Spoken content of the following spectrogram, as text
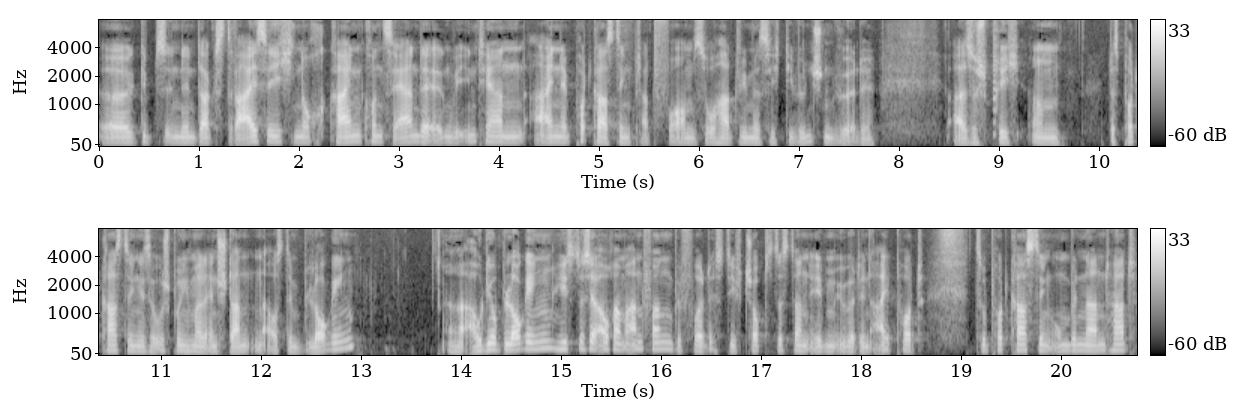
äh, gibt es in den DAX 30 noch keinen Konzern, der irgendwie intern eine Podcasting-Plattform so hat, wie man sich die wünschen würde. Also sprich, ähm, das Podcasting ist ja ursprünglich mal entstanden aus dem Blogging. Äh, Audio-Blogging hieß das ja auch am Anfang, bevor der Steve Jobs das dann eben über den iPod zu Podcasting umbenannt hat.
